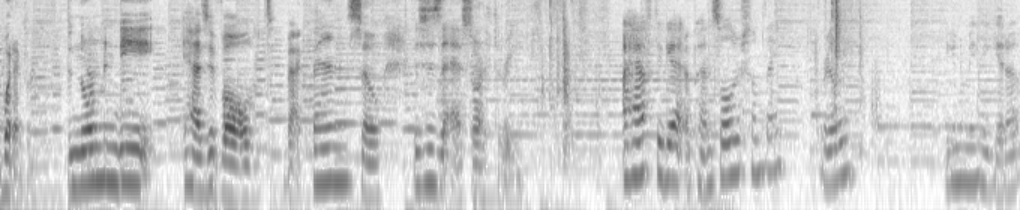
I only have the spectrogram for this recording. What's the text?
Whatever. The Normandy has evolved back then, so this is the SR3. I have to get a pencil or something? Really? You gonna make me get up?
